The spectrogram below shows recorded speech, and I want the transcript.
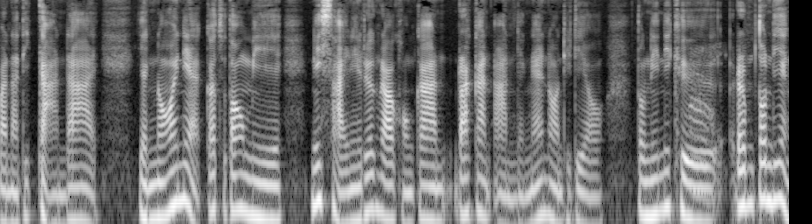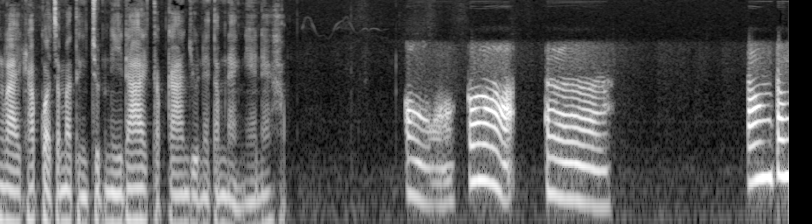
บรรณาธิการได้ อย่างน้อยเนี่ยก็จะต้องมีนิสัยในเรื่องราวของการรักการอ่านอย่างแน่นอนทีเดียว ตรงนี้นี่คือเริ่มต้นที่อย่างไรครับ กว่าจะมาถึงจุดนี้ได้กับการอยู่ในตำแหน่งนี้นี่ยครับอ๋อก็เออต้องต้อง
